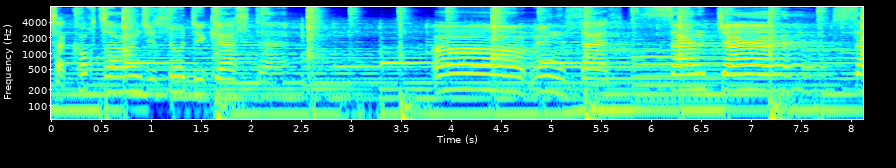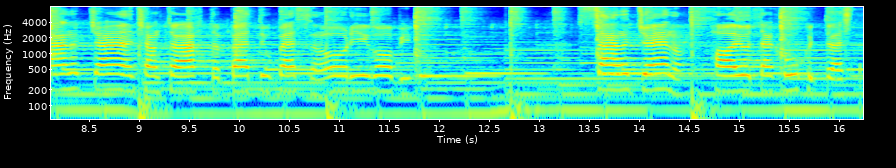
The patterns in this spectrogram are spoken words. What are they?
Цаг хугацаан жилүүдийг ялтай Аа, миний лал санажан санажан чамтай ахта байдаг байсан өөрийгөө би. Санажан хоёулаа хүүхэд байсан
